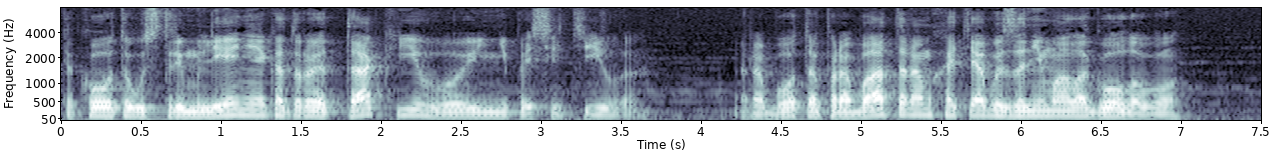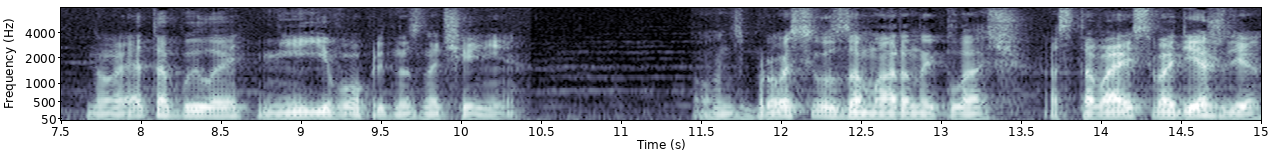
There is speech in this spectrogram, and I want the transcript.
какого-то устремления, которое так его и не посетило. Работа пробатором хотя бы занимала голову, но это было не его предназначение. Он сбросил замаранный плащ. Оставаясь в одежде,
